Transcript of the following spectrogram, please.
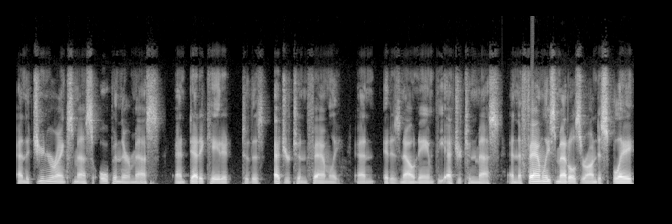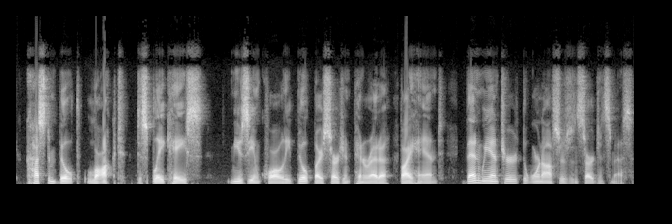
and the junior ranks mess opened their mess and dedicated to this Edgerton family and it is now named the Edgerton Mess. And the family's medals are on display, custom built, locked display case, museum quality, built by Sergeant Pinaretta by hand. Then we enter the Warrant Officers and Sergeants Mess.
